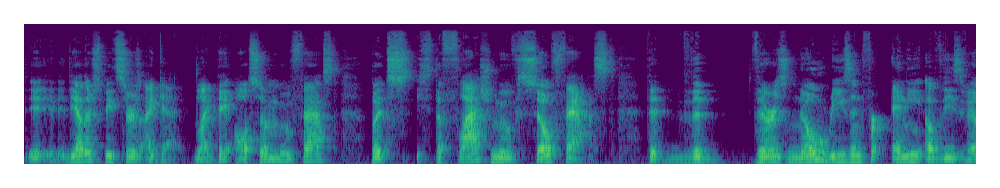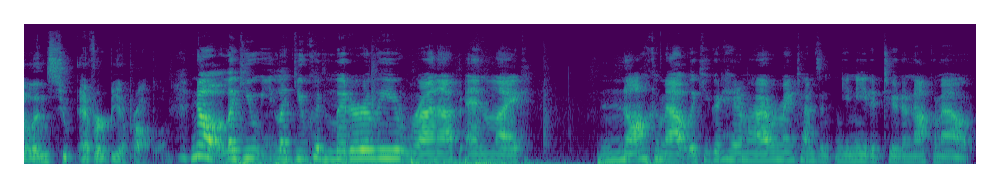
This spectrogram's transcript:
The, the other speedsters, I get. Like they also move fast, but s- the Flash moves so fast that the there is no reason for any of these villains to ever be a problem. No, like you like you could literally run up and like knock him out. Like you could hit him however many times you needed to to knock him out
